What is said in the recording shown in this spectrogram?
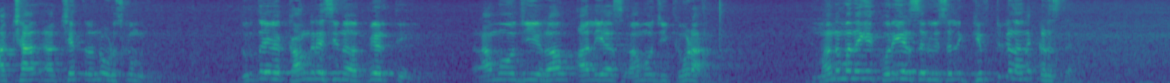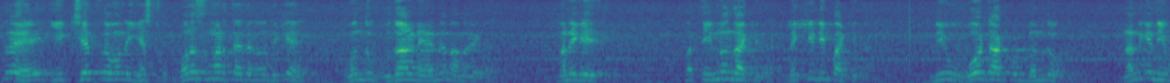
ಆ ಕ್ಷಾ, ಆ ಕ್ಷೇತ್ರವನ್ನು ಉಳಿಸ್ಕೊಂಬಂದು ದುರ್ದೈವ ಕಾಂಗ್ರೆಸ್ಸಿನ ಅಭ್ಯರ್ಥಿ ರಾಮೋಜಿ ರಾವ್ ಆಲಿಯಾಸ್ ರಾಮೋಜಿ ಗೌಡ ಮನೆ ಮನೆಗೆ ಕೊರಿಯರ್ ಸರ್ವಿಸಲ್ಲಿ ಗಿಫ್ಟ್ಗಳನ್ನು ಕಳಿಸ್ತಾರೆ. ಅಂದರೆ ಈ ಕ್ಷೇತ್ರವನ್ನು ಎಷ್ಟು ಹೊಲಸು ಮಾಡ್ತಾ ಇದ್ದಾರೆ ಅನ್ನೋದಕ್ಕೆ ಒಂದು ಉದಾಹರಣೆಯನ್ನು ನಾನು ಮನೆಗೆ ಮತ್ತು ಇನ್ನೊಂದು ಹಾಕಿದ್ದಾರೆ ಲೆಕ್ಕಿ ಡಿಪ್ ಹಾಕಿದ್ದಾರೆ. ನೀವು ಓಟ್ ಹಾಕ್ಬಿಟ್ಟು ಬಂದು ನನಗೆ ನೀವು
